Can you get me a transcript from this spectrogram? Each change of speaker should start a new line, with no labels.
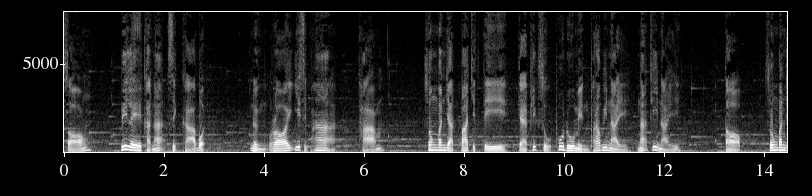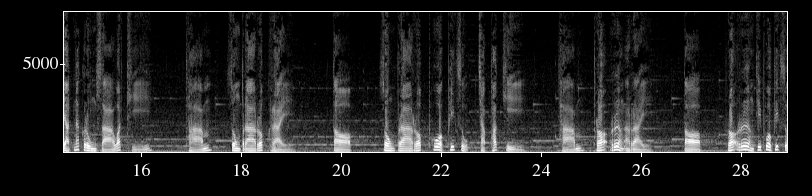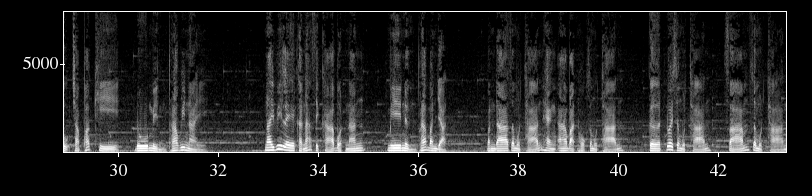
2. วิเลขณะสิกขาบท 125 ถาม ทรงบัญญัติปาจิตตีแก่ภิกษุผู้ดูหมิ่นพระวินัยณที่ไหน ตอบ ทรงบัญญัติณกรุงสาวัตถี ถาม ทรงปรารบใคร ตอบ ทรงปรารบพวกภิกษุฉับพักขีถาม เพราะเรื่องอะไร ตอบ เพราะเรื่องที่พวกภิกษุฉับพักคีดูหมิ่นพระวินัย ในวิเลขณะสิกขาบทนั้น มีหนึ่งพระบัญญัติ บรรดาสมุดฐานแห่งอาบัตหกสมุดฐาน เกิดด้วยสมุดฐานสามสมุดฐาน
